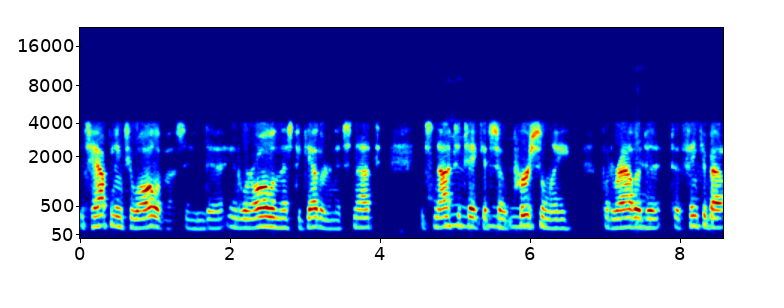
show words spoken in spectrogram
it's happening to all of us and uh, and we're all in this together and it's not it's not mm-hmm. to take it so mm-hmm. personally but rather yeah. to to think about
